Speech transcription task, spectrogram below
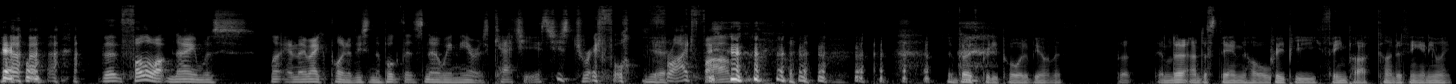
down. The follow up name was like, and they make a point of this in the book that's nowhere near as catchy. It's just dreadful. Yeah. Fright Farm. They're both pretty poor, to be honest. But then I don't understand the whole creepy theme park kind of thing anyway,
